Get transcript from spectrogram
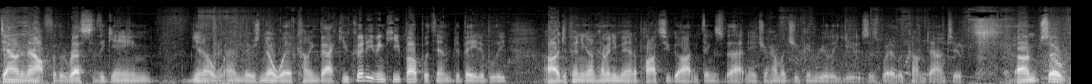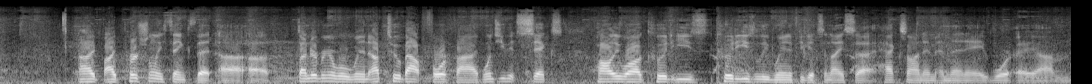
down and out for the rest of the game, you know, and there's no way of coming back. You could even keep up with him, debatably, uh, depending on how many mana pots you got and things of that nature, how much you can really use is what it would come down to. Um, so I, I, personally think that uh, uh, Thunderbringer will win up to about 4 or 5. Once you hit 6, Pollywog could ease could easily win if he gets a nice uh, hex on him and then a, war, a, um,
